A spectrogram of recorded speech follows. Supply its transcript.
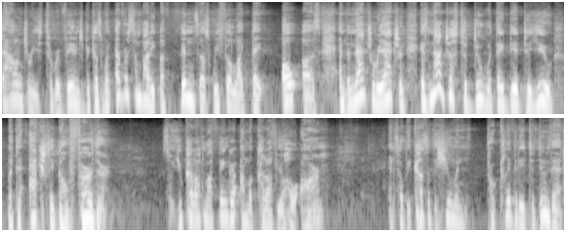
boundaries to revenge because whenever somebody offends us, we feel like they owe us. And the natural reaction is not just to do what they did to you, but to actually go further. So you cut off my finger, I'm gonna cut off your whole arm. And so, because of the human proclivity to do that,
